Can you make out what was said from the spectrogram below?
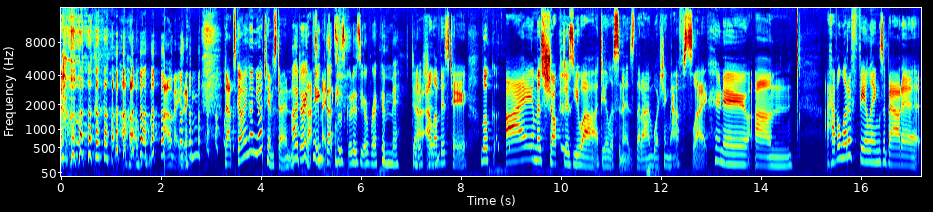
mathstravaganza. Amazing. that's going on your tombstone. I don't That's think amazing. that's as good as your recommendation. No, I love this too. Look, I am as shocked as you are, dear listeners, that I'm watching MAFS. Like, who knew? Um, I have a lot of feelings about it,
